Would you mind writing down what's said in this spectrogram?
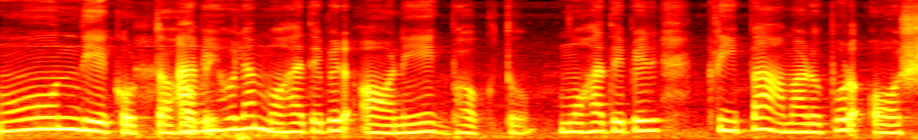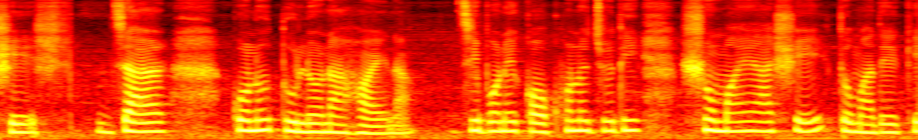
মন দিয়ে করতে হবে। আমি হলাম মহাদেবের অনেক ভক্ত। মহাদেবের কৃপা আমার ওপর অশেষ যার কোনো তুলনা হয় না। জীবনে কখনো যদি সময় আসে তোমাদেরকে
